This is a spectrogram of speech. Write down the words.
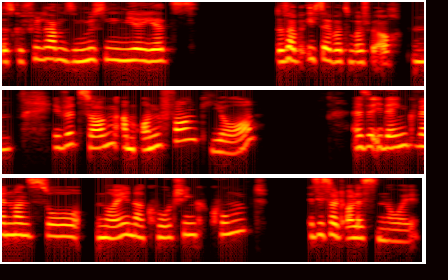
das Gefühl haben, sie müssen mir jetzt, das habe ich selber zum Beispiel auch. Mhm. Ich würde sagen, am Anfang ja. Also ich denke, wenn man so neu in ein Coaching kommt, es ist halt alles neu.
